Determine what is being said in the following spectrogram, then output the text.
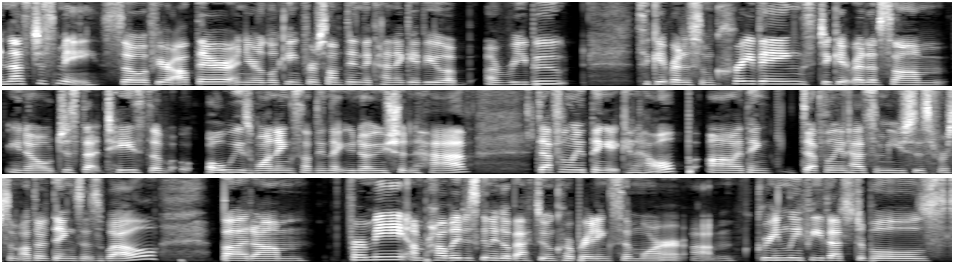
and that's just me. So if you're out there and you're looking for something to kind of give you a, a, reboot, to get rid of some cravings, to get rid of some, you know, just that taste of always wanting something that you know you shouldn't have, definitely think it can help. Uh, I think definitely it has some uses for some other things as well. But um, for me, I'm probably just going to go back to incorporating some more um, green leafy vegetables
